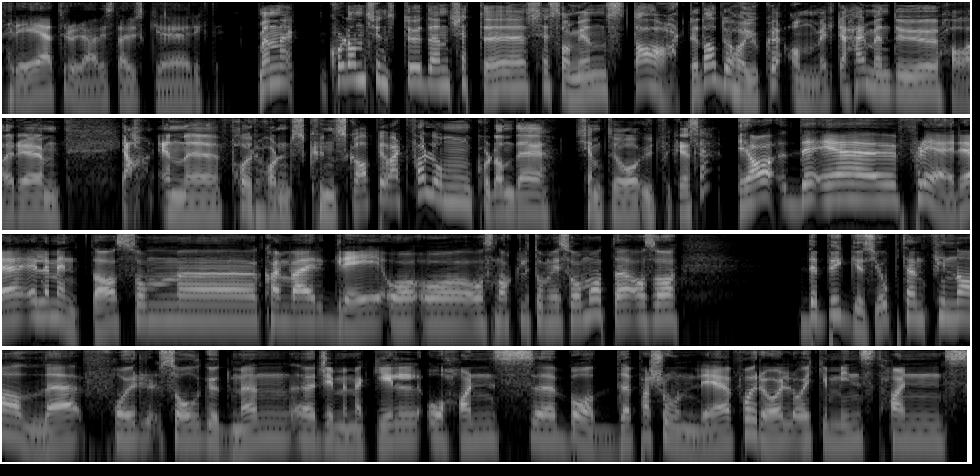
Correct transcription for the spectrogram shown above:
tre, tror jeg, hvis jeg husker riktig. Men eh, hvordan syns du den sjette sesongen starter, da? Du har jo ikke anmeldt det her, men du har eh, ja, en forhåndskunnskap i hvert fall om hvordan det kommer til å utvikle seg? Ja, det er flere elementer som kan være grei å, å, å snakke litt om i så måte. Altså, det bygges jo opp til en finale for Saul Goodman, uh, Jimmy McGill, og hans uh, både personlige forhold og ikke minst hans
